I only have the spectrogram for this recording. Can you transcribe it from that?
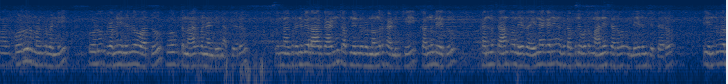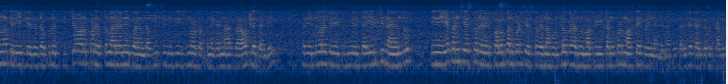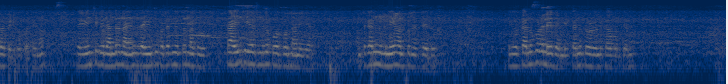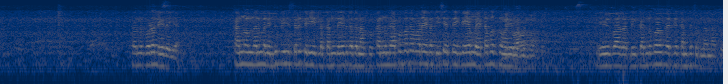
మాది కోడూరు మండలం అండి కోడూరు గ్రామం ఎనిమిదో వార్డు. గోపుత నాగమణి అండి నా పేరు. నాకు రెండు వేల ఆరు కాడి నుంచి అప్పుడు నేను రెండు వందల కాడి నుంచి. కన్ను లేదు. కన్ను శాంతం లేదు. అయినా కానీ నాకు డబ్బులు ఇవ్వడం మానేశారు. లేదని చెప్పారు. ఎందువలన తెలియట్లేదు. డబ్బులు ఇచ్చేవాళ్ళకి కూడా ఇస్తున్నారు కానీ డబ్బులు ఇచ్చి తీసిన వాళ్ళకి వస్తున్నాయి కానీ నాకు రావట్లేదండి. మరి ఎందువల్ల తెలియట్లేదు. మీరు దయించి నా యందు నేను ఏ పని చేసుకోలేనండి పొలం పని కూడా చేసుకోలేను నాకు ఒంట్లో కూడా మాత్రం ఈ కన్ను కూడా మస్క్ అయిపోయిందండి. నాకు సరిగ్గా కనిపిస్తుంది కన్ను కూడా పెట్టుకోకపోతేను. దయించి మీరు అందరూ నా ఎందుకు దయించి కృతజ్ఞతతో నాకు సాయం చేయాల్సిందిగా కోరుకుంటున్నాను అయ్యా. అంతగాని మిమ్మల్ని ఏమనుకున్నట్లేదు అనుకున్నట్లేదు ఇది కన్ను కూడా లేదండి కన్ను చూడండి కాబట్టి కన్ను కూడా లేదయ్యా. కన్ను ఉందని మరి ఎందుకు తీసేస్తారో తెలియట్లా. కన్ను లేదు కదా నాకు. కన్ను లేకపోతే కూడా ఇట్లా తీసేస్తే ఇంకేం ఎట్ట బతుకం అయ్యే ఏమి బాగా అట్లా ఈ కన్ను కూడా సరిగ్గా కనిపిస్తుంది నాకు.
